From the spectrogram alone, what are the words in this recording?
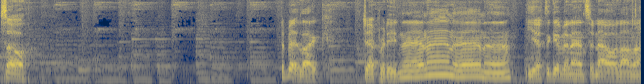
So it's a bit like Jeopardy. Na, na, na, na. You have to give an answer now, Onana.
